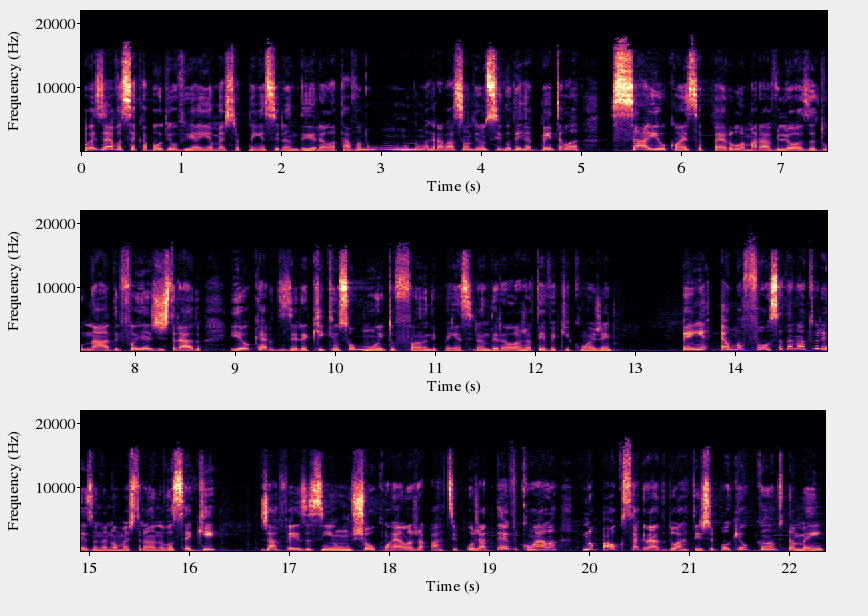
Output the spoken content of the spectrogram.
Pois é, você acabou de ouvir aí a mestra Penha Cirandeira. Ela estava num, numa gravação de um single, de repente ela saiu com essa pérola maravilhosa do nada e foi registrado. E eu quero dizer aqui que eu sou muito fã de Penha Cirandeira. Ela já esteve aqui com a gente. Penha é uma força da natureza, né, não, mestra Ana? Você que já fez assim um show com ela, já participou, já teve com ela no palco sagrado do artista, porque eu canto também.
